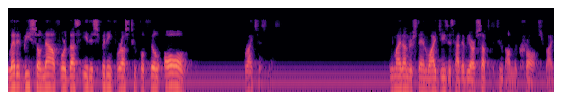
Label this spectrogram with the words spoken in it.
Let it be so now, for thus it is fitting for us to fulfill all righteousness. We might understand why Jesus had to be our substitute on the cross, right?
